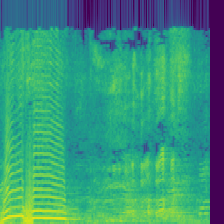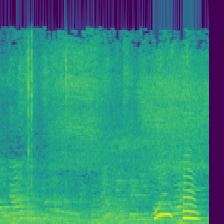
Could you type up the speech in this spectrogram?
Woohoo! Woohoo!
